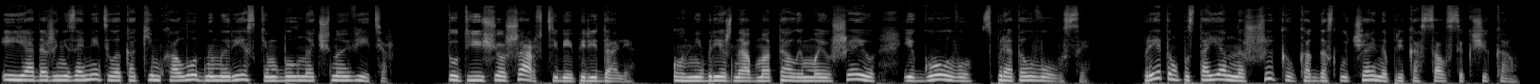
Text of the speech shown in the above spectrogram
И я даже не заметила, каким холодным и резким был ночной ветер. «Тут еще шарф тебе передали». Он небрежно обмотал им мою шею и голову спрятал волосы. При этом постоянно шикал, когда случайно прикасался к щекам.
